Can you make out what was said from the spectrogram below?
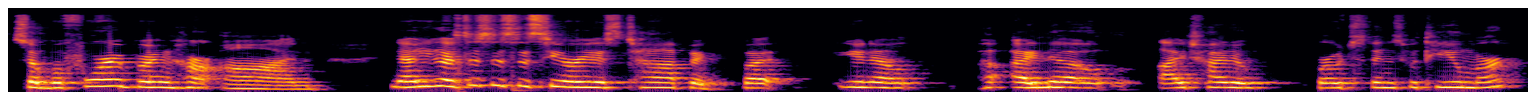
So before I bring her on, now you guys, this is a serious topic, but you know, I know I try to broach things with humor.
